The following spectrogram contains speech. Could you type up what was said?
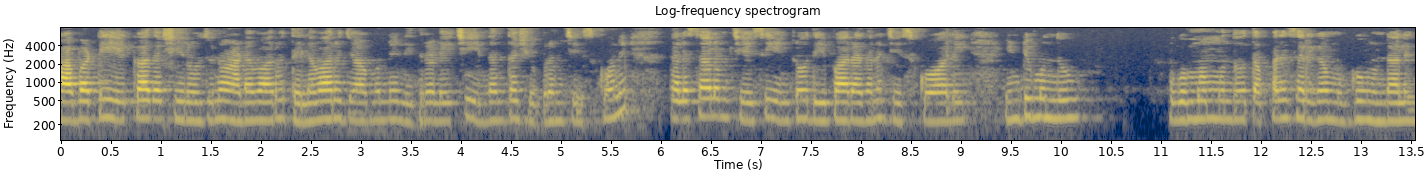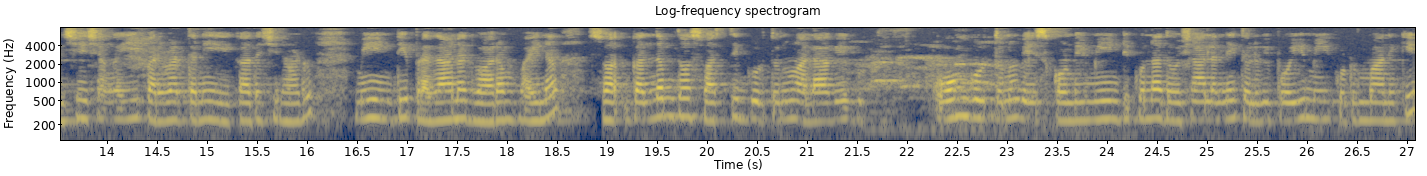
కాబట్టి ఏకాదశి రోజున ఆడవారు తెల్లవారుజామునే నిద్రలేచి ఇల్లంతా శుభ్రం చేసుకొని తలస్నానం చేసి ఇంట్లో దీపారాధన చేసుకోవాలి. ఇంటి ముందు గుమ్మం ముందు తప్పనిసరిగా ముగ్గు ఉండాలి. విశేషంగా ఈ పరివర్తన ఏకాదశి నాడు మీ ఇంటి ప్రధాన ద్వారం పైన స్వ గంధంతో స్వస్తిక్ గుర్తును అలాగే ఓం గుర్తును వేసుకోండి. మీ ఇంటికున్న దోషాలన్నీ తొలగిపోయి మీ కుటుంబానికి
